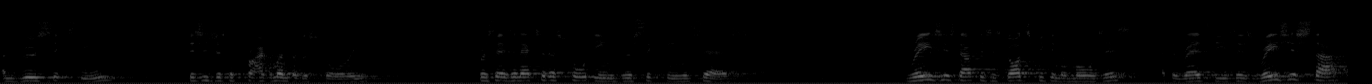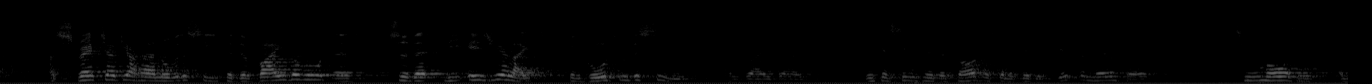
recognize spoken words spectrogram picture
and verse 16. This is just a fragment of the story. It says in Exodus 14, verse 16, it says, Raise your staff. This is God speaking to Moses at the Red Sea. He says, Raise your staff and stretch out your hand over the sea to divide the waters so that the Israelites can go through the sea on dry ground. We can see here that God was going to give this gift of miracle to Moses and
